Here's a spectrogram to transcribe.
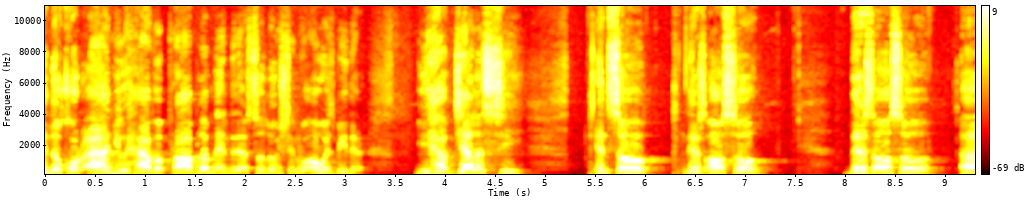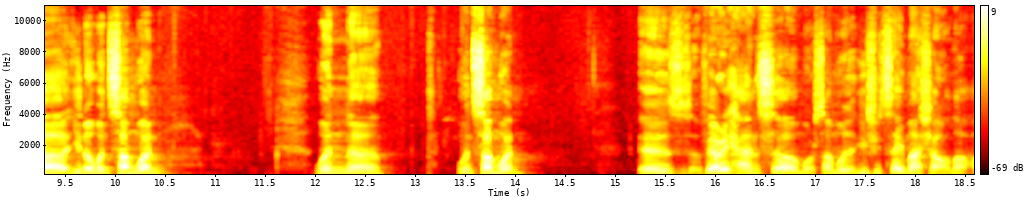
In the Quran, you have a problem and the solution will always be there. You have jealousy. And so, there's also, there's also, uh, you know, when someone, when, uh, when someone is very handsome or someone, you should say, MashaAllah.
